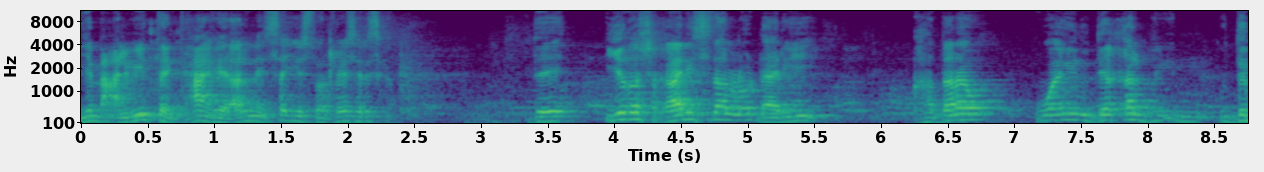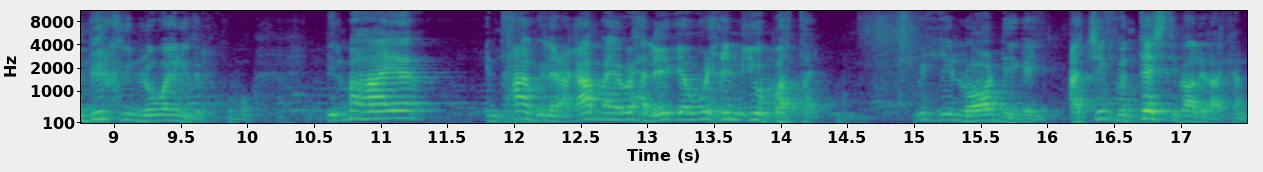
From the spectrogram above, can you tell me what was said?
iyo macallimiinta imtixaanka ilaalinaysa iyo supervisorska dee iyadoo shaqaalihii sidaa loo dhaariyey haddana waa inuu dee qalbi dambiirkiinuna waa inuu dirkumo ilmahaa yar امتحانك العقاب ما هي واحد ليجي وحين نيو برتاي. وحين لورد يجي أشيف من تيست بالي لكن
